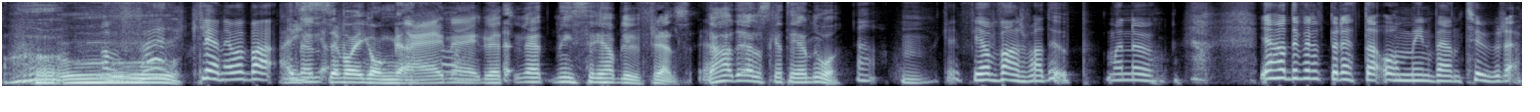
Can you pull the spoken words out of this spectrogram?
Ja, verkligen. Jag var bara... Nisse var igång där. Nej, nej, du vet, vet Nisse har blivit frälst. Jag hade älskat det ändå. Ja, okej, för jag varvade upp. Men nu. Jag hade velat berätta om min vän Ture.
